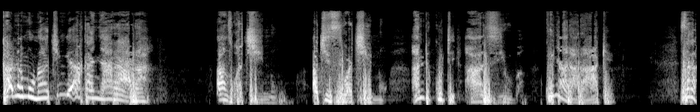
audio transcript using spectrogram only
kana munhu achinge akanyarara anzwa chinhu achiziva chinhu handi kuti haaziviba kunyarara hake saka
